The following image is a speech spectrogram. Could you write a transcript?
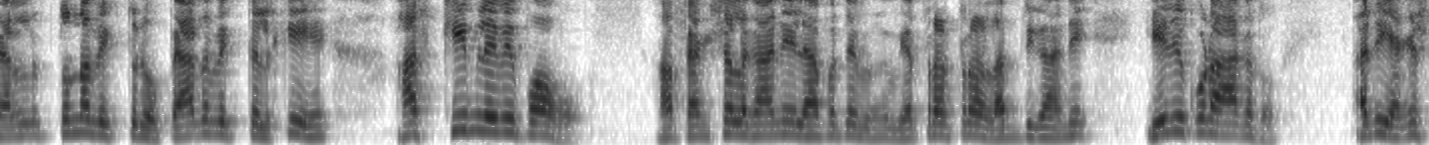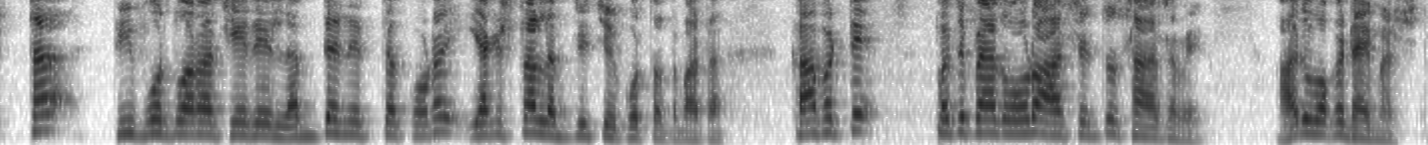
వెళ్తున్న వ్యక్తులు పేద వ్యక్తులకి ఆ స్కీమ్లు ఏమీ పోవు. ఆ ఫెన్షన్లు కానీ లేకపోతే ఇతరత్ర లబ్ధి కానీ ఏది కూడా ఆగదు. అది ఎక్స్ట్రా పీ ఫోర్ ద్వారా చేరే లబ్ధి అనేది కూడా ఎక్స్ట్రా లబ్ధి చేకూరుతుంది అన్నమాట కాబట్టి ప్రతి పేదవాడు ఆశించడం సహజమే. అది ఒక డైమెన్షన్.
